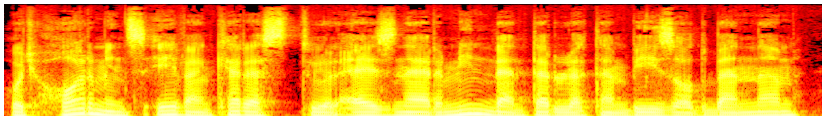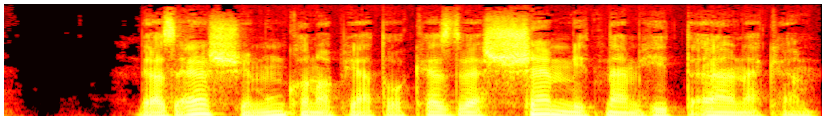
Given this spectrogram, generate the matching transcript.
hogy 30 éven keresztül Eisner minden területen bízott bennem, de az első munkanapjától kezdve semmit nem hitt el nekem.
